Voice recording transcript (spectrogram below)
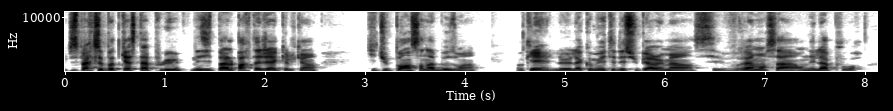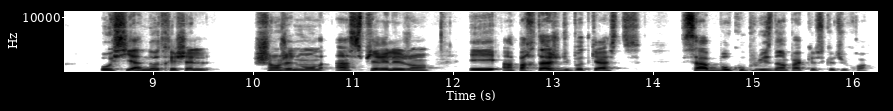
J'espère que ce podcast t'a plu. N'hésite pas à le partager à quelqu'un qui tu penses en a besoin. Ok, la communauté des super-humains, c'est vraiment ça. On est là pour aussi à notre échelle changer le monde, inspirer les gens. Et un partage du podcast, ça a beaucoup plus d'impact que ce que tu crois.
